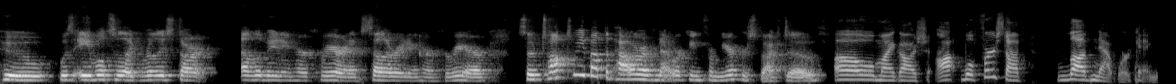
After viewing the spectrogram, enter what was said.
who was able to like really start elevating her career and accelerating her career. So talk to me about the power of networking from your perspective. Oh my gosh. Uh, well, first off, love networking.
